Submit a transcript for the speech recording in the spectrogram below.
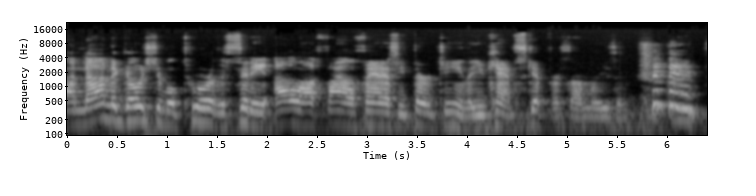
a non-negotiable tour of the city, a la Final Fantasy 13, that you can't skip for some reason?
